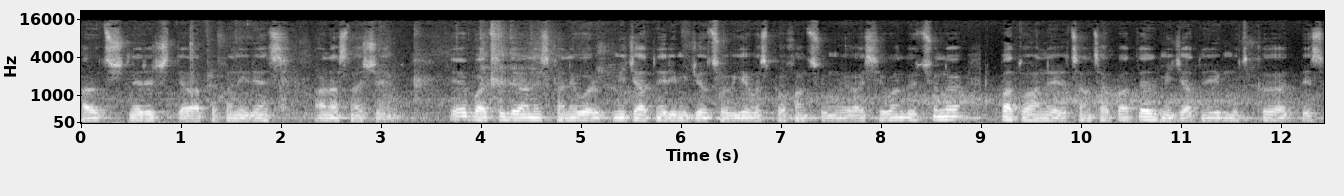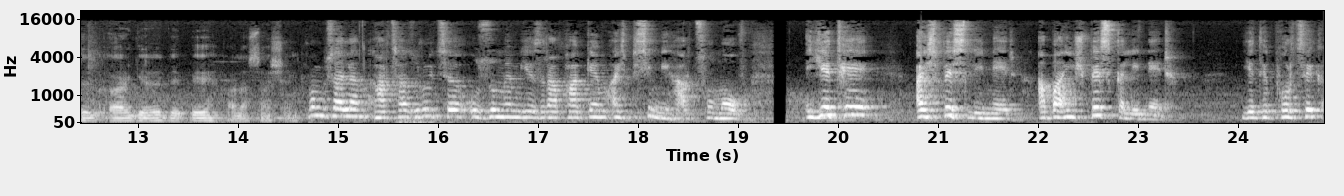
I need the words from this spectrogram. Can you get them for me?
հարուցիչները չտեղափոխեն իրենց անասնաշեն։ Եվ բացի դրանից, քանի որ միջատների միջոցով եւս փոխանցում է այս հիվանդությունը, պատուհանները ցանցապատել, միջատների մուտքը այդպես էլ արգել է դեպի անասնաշենք։ Կոմսալյան հարցազրույցը ուզում եմ եզրափակեմ այսպիսի մի հարցումով. Եթե այսպես լիներ, ապա ինչպես կլիներ։ Եթե փորձեք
